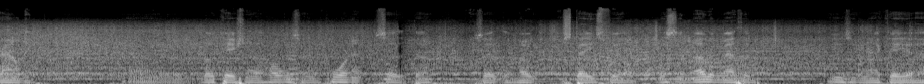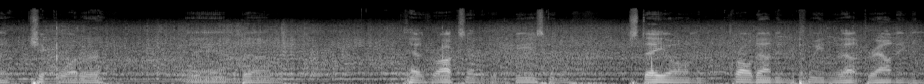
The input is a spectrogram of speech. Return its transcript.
drowning location of the holes are important so that the so that the moat stays filled. This is another method using like a uh, chick water and um, has rocks in it that the bees can stay on and crawl down in between without drowning and,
